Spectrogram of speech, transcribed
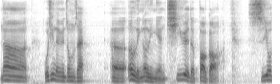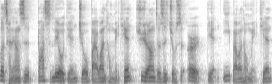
那国际能源总署在呃二零二零年七月的报告啊。石油的产量是八十六点九百万桶每天，需求量则是九十二点一百万桶每天。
